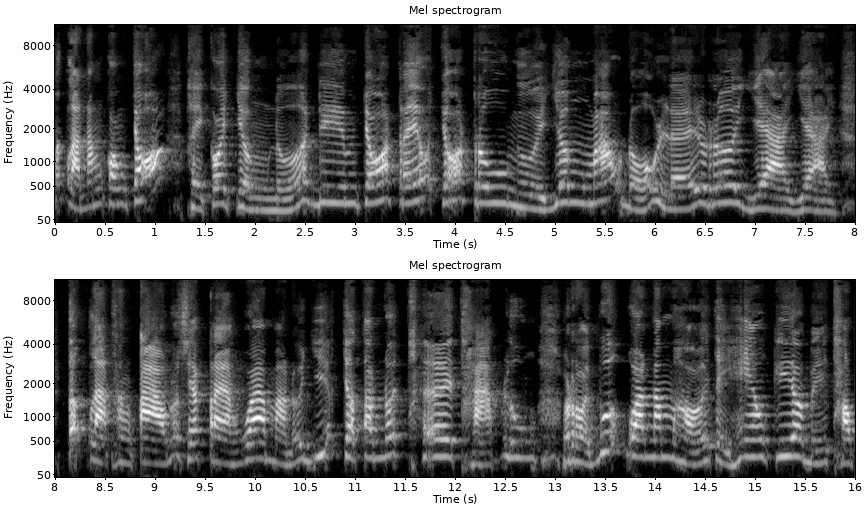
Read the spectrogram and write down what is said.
tức là năm con chó, thì coi chừng nửa đêm chó tréo, chó tru, người dân máu đổ lệ rơi dài dài. Tức là thằng Tàu nó sẽ tràn qua mà nó giết cho tao, nó thê thảm luôn. Rồi bước qua năm hợi thì heo kia bị thọc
